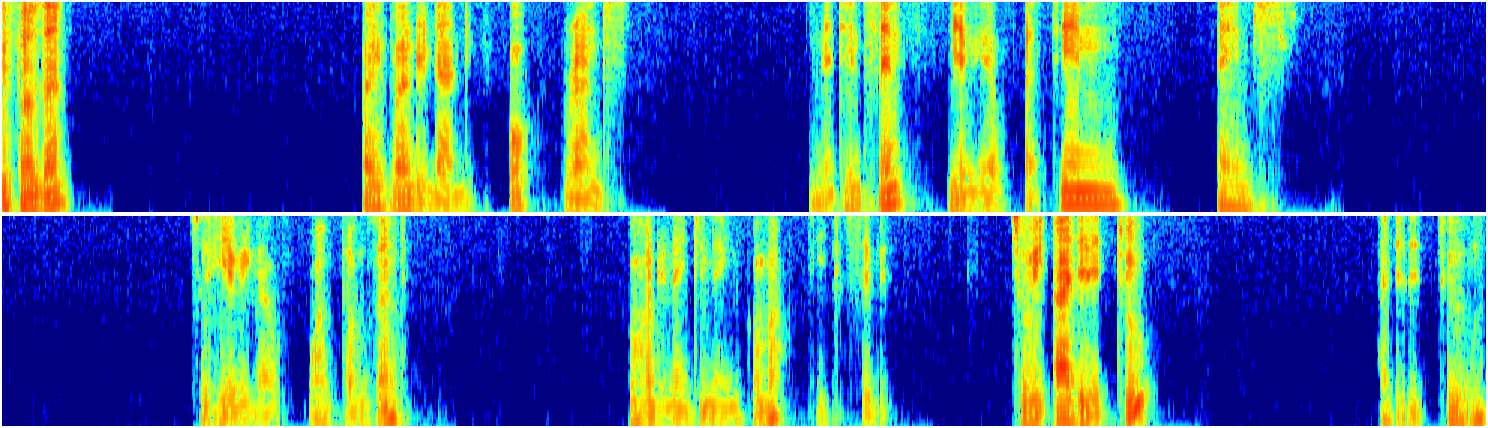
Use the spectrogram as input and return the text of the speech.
two thousand five hundred and four rands. 19 cents. Here we have 13 times. So here we have 1000 299,87. So we added the 2, added the 2,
